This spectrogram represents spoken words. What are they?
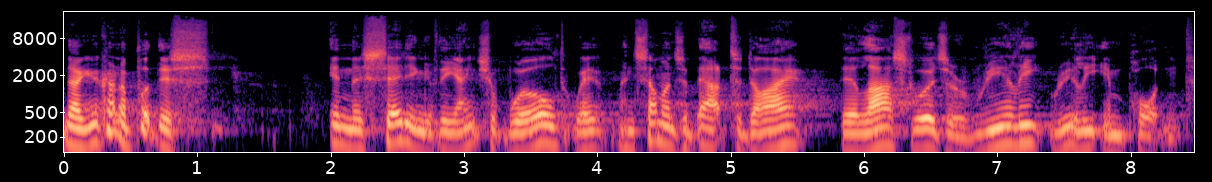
Now, you kind of put this in the setting of the ancient world where when someone's about to die, their last words are really, really important.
